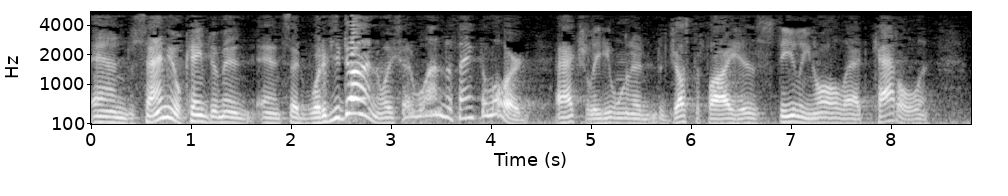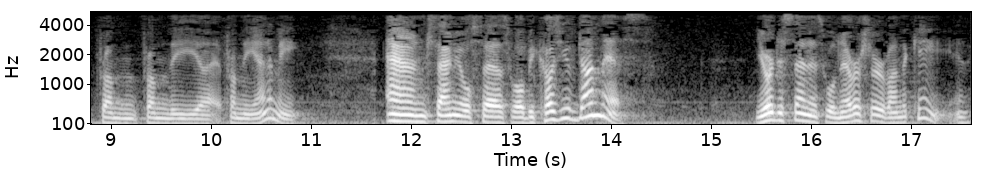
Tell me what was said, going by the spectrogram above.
And Samuel came to him and, and said, What have you done? Well, he said, Well, I wanted to thank the Lord. Actually, he wanted to justify his stealing all that cattle from, from, the, uh, from the enemy. And Samuel says, Well, because you've done this, your descendants will never serve on the king. And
